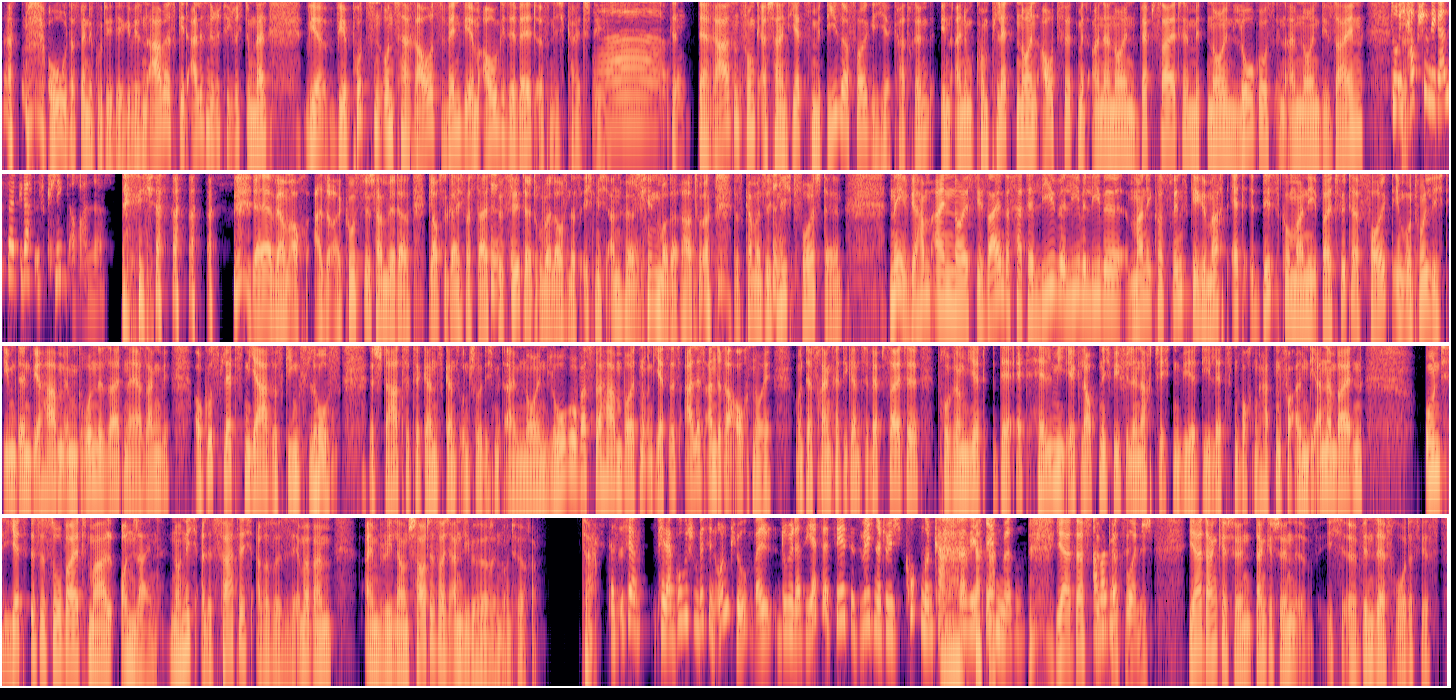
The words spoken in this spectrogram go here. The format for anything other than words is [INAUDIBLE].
[LAUGHS] oh, das wäre eine gute Idee gewesen. Aber es geht alles in die richtige Richtung. Nein, wir, wir putzen uns heraus, wenn wir im Auge der Weltöffentlichkeit stehen. Ah, okay. der, der Rasenfunk erscheint jetzt mit dieser Folge hier, Katrin, in einem komplett neuen Outfit, mit einer neuen Webseite, mit neuen Logos, in einem neuen Design. Du, ich habe schon die ganze Zeit gedacht, es klingt auch anders. [LAUGHS] ja. Ja, ja, wir haben auch, also akustisch haben wir da, glaubst du gar nicht, was da jetzt für [LAUGHS] Filter drüber laufen, dass ich mich anhöre Moderator. Das kann man sich nicht vorstellen. Nee, wir haben ein neues Design, das hat der liebe, liebe, liebe Manny Kostrinski gemacht. At Discomoney bei Twitter folgt ihm und huldigt ihm, denn wir haben im Grunde seit, naja, sagen wir, August letzten Jahres ging's los. Es startete ganz, ganz unschuldig mit einem neuen Logo, was wir haben wollten und jetzt ist alles andere auch neu. Und der Frank hat die ganze Webseite programmiert, der Ed Helmi, ihr glaubt nicht, wie viele Nachtschichten wir die letzten Wochen hatten, vor allem die anderen beiden. Und jetzt ist es soweit mal online. Noch nicht alles fertig, aber so ist es ja immer beim einem Relaunch. Schaut es euch an, liebe Hörerinnen und Hörer. Tja. Das ist ja pädagogisch ein bisschen unklug, weil du mir das jetzt erzählst. Jetzt will ich natürlich gucken und kann weil wir jetzt reden müssen. [LAUGHS] ja, das stimmt tatsächlich. Ja, danke schön, danke schön. Ich äh, bin sehr froh, dass wir es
